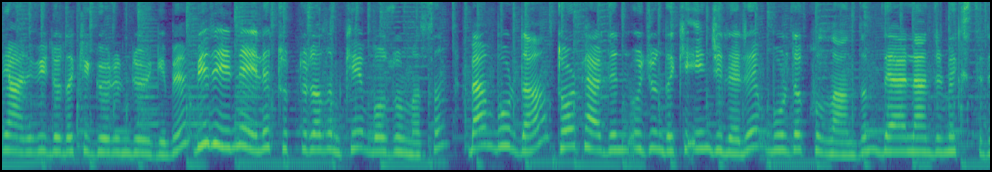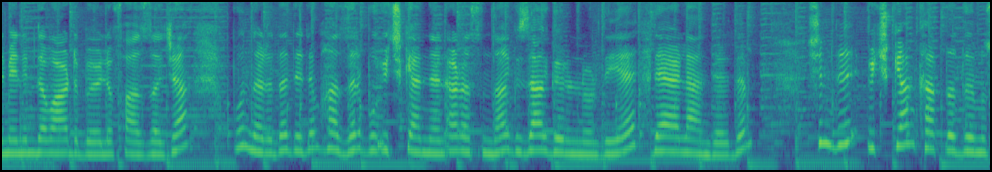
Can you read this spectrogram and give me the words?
Yani videodaki göründüğü gibi. Bir iğne ile tutturalım ki bozulmasın. Ben burada tor perdenin ucundaki incileri burada kullandım. Değerlendirmek istedim. Elimde vardı böyle fazlaca. Bunları da dedim hazır bu üçgenlerin arasında güzel görünür diye değerlendirdim. Şimdi üçgen katladığımız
